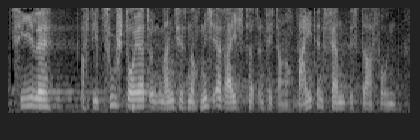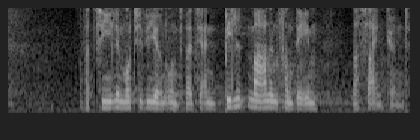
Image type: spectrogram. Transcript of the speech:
Ziele, auf die zusteuert und manches noch nicht erreicht hat und vielleicht auch noch weit entfernt ist davon. Aber Ziele motivieren uns, weil sie ein Bild malen von dem, was sein könnte.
